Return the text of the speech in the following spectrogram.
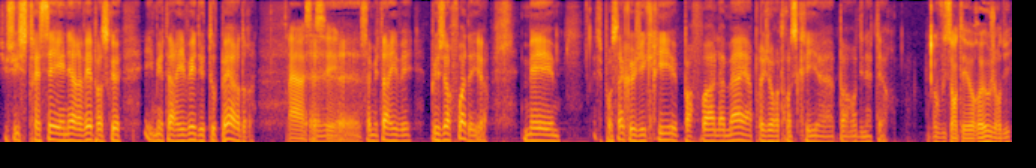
je suis stressé et énervé parce qu'il m'est arrivé de tout perdre. Ah, ça, ça m'est arrivé plusieurs fois d'ailleurs. Mais c'est pour ça que j'écris parfois à la main et après je retranscris euh, par ordinateur. Vous vous sentez heureux aujourd'hui?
